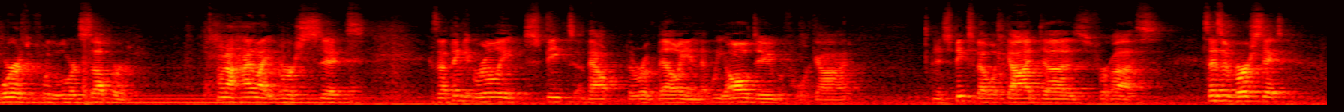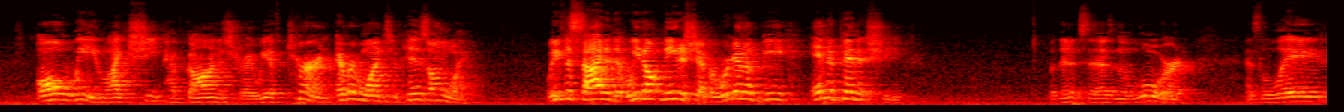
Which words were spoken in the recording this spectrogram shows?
words before the Lord's Supper. I want to highlight verse 6 because I think it really speaks about the rebellion that we all do before God. And it speaks about what God does for us. It says in verse 6 All we, like sheep, have gone astray. We have turned everyone to his own way. We've decided that we don't need a shepherd. We're going to be independent sheep. But then it says, And the Lord has laid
